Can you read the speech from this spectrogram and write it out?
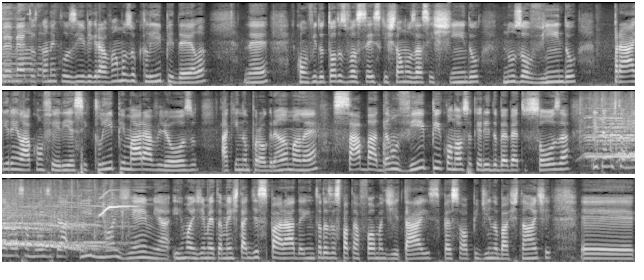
Bebeto Tana, inclusive, gravamos o clipe dela, né? Convido todos vocês que estão nos assistindo, nos ouvindo, para irem lá conferir esse clipe maravilhoso aqui no programa, né? Sabadão VIP com nosso querido Bebeto Souza. E temos também a nossa música Irmã Gêmea. Irmã Gêmea também está disparada em todas as plataformas digitais, pessoal pedindo bastante, é,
